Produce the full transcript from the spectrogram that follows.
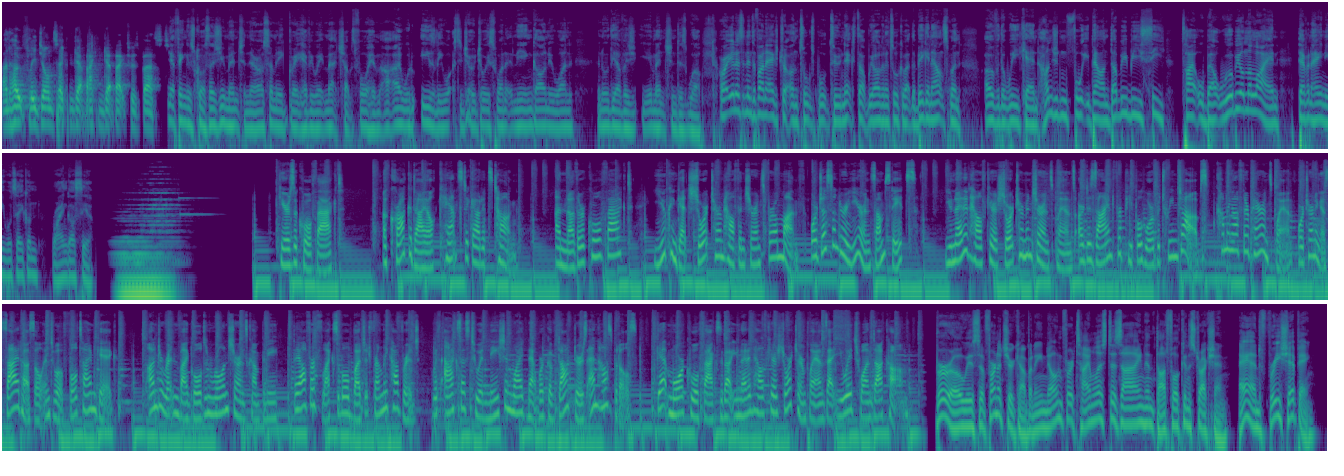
And hopefully, Deontay can get back and get back to his best. Yeah, fingers crossed. As you mentioned, there are so many great heavyweight matchups for him. I, I would easily watch the Joe Joyce one and the Ngannou one and all the others you mentioned as well. All right, you're listening to Find Extra on Talksport 2. Next up, we are going to talk about the big announcement over the weekend. 140 pound WBC title belt will be on the line. Devin Haney will take on Ryan Garcia. Here's a cool fact a crocodile can't stick out its tongue. Another cool fact you can get short term health insurance for a month or just under a year in some states. United Healthcare short term insurance plans are designed for people who are between jobs, coming off their parents' plan, or turning a side hustle into a full time gig. Underwritten by Golden Rule Insurance Company, they offer flexible, budget friendly coverage with access to a nationwide network of doctors and hospitals. Get more cool facts about United Healthcare short term plans at uh1.com. Burrow is a furniture company known for timeless design and thoughtful construction and free shipping,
